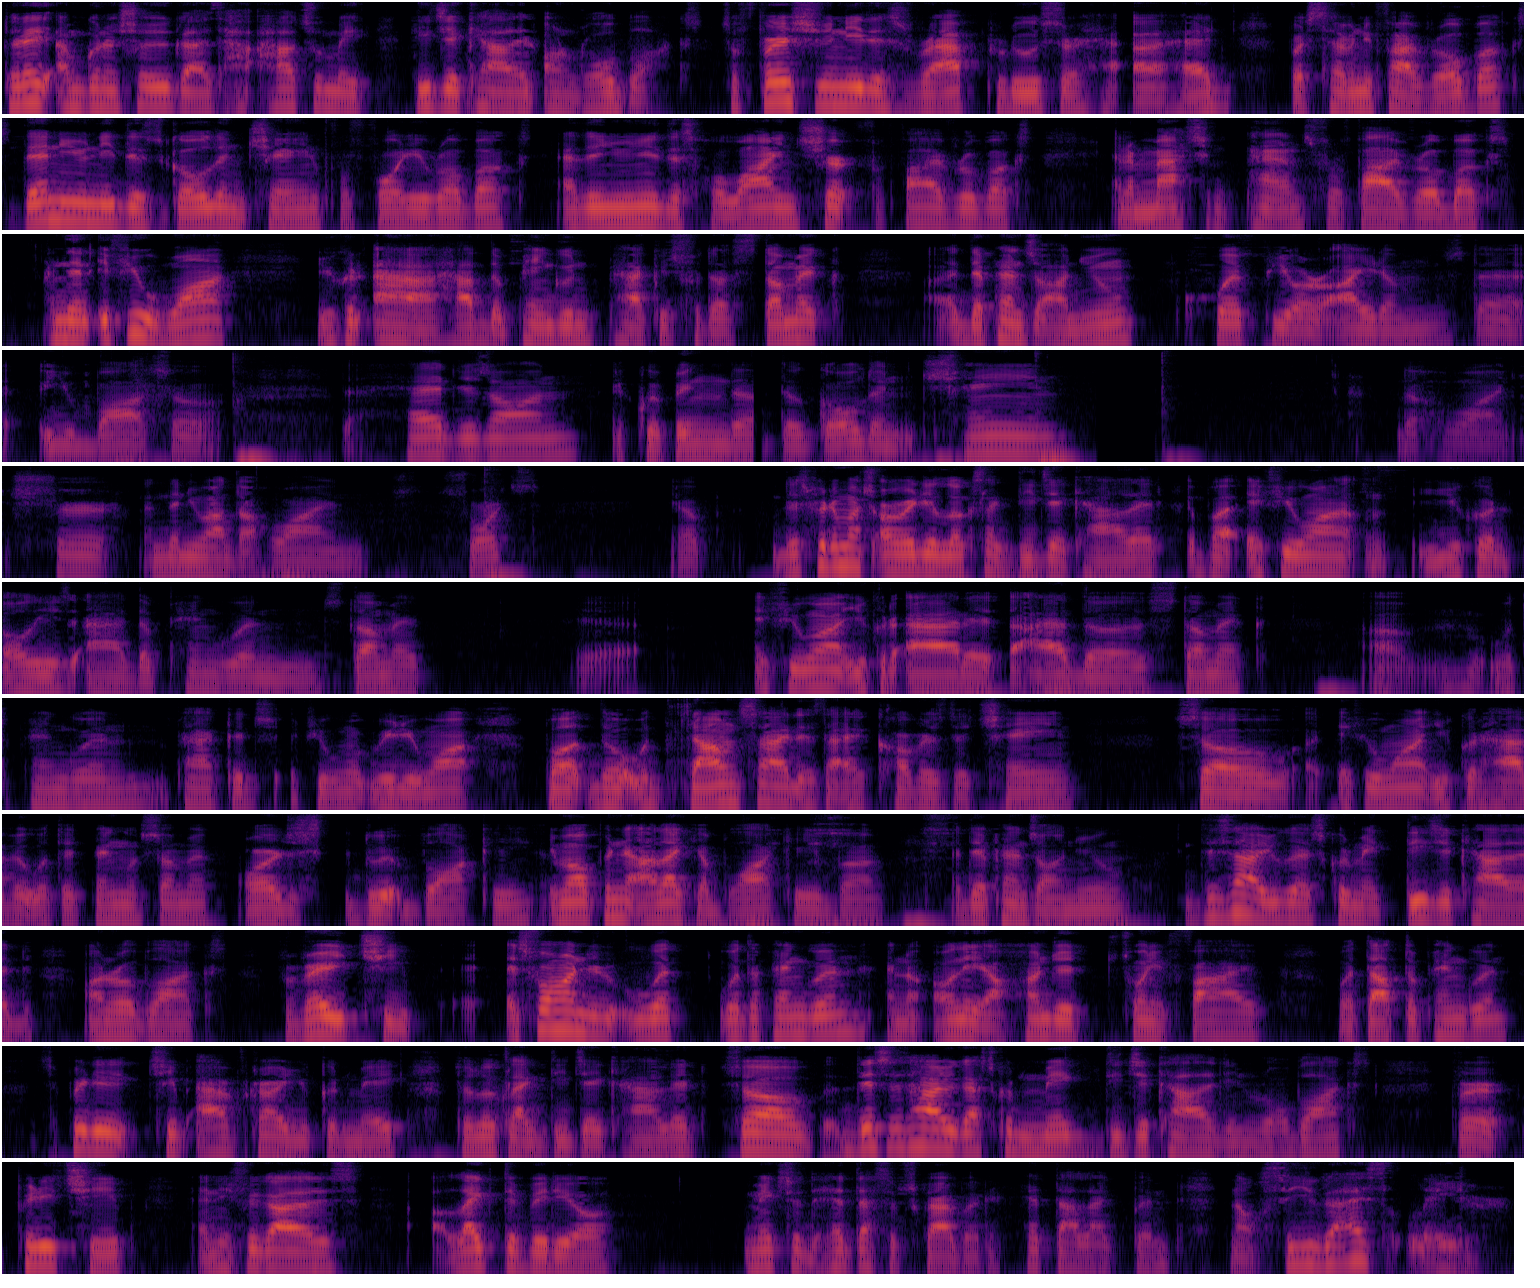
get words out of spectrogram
Today I'm going to show you guys how to make DJ Khaled on Roblox. So first you need this rap producer uh, head for 75 Robux. Then you need this golden chain for 40 Robux. And then you need this Hawaiian shirt for 5 Robux. And a matching pants for 5 Robux. And then if you want, you could uh, have the penguin package for the stomach. Uh, it depends on you. Equip your items that you bought. So the head is on. Equipping the, the golden chain the Hawaiian shirt, and then you want the Hawaiian shorts. Yep. This pretty much already looks like DJ Khaled, but if you want, you could always add the penguin stomach. Yeah. If you want, you could add it, add the stomach um, with the penguin package if you really want. But the, the downside is that it covers the chain. So if you want, you could have it with the penguin stomach or just do it blocky. In my opinion, I like it blocky, but it depends on you. This is how you guys could make DJ Khaled on Roblox for very cheap. It's 400 with with the penguin and only 125 without the penguin. It's a pretty cheap avatar you could make to look like DJ Khaled. So this is how you guys could make DJ Khaled in Roblox for pretty cheap. And if you guys like the video, make sure to hit that subscribe button, hit that like button, and I'll see you guys later.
